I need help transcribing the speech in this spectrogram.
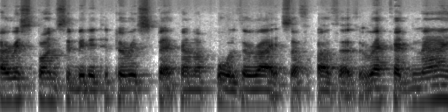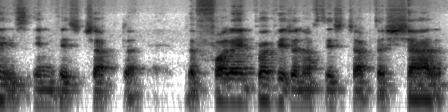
a responsibility to respect and uphold the rights of others. Recognize in this chapter the following provision of this chapter shall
